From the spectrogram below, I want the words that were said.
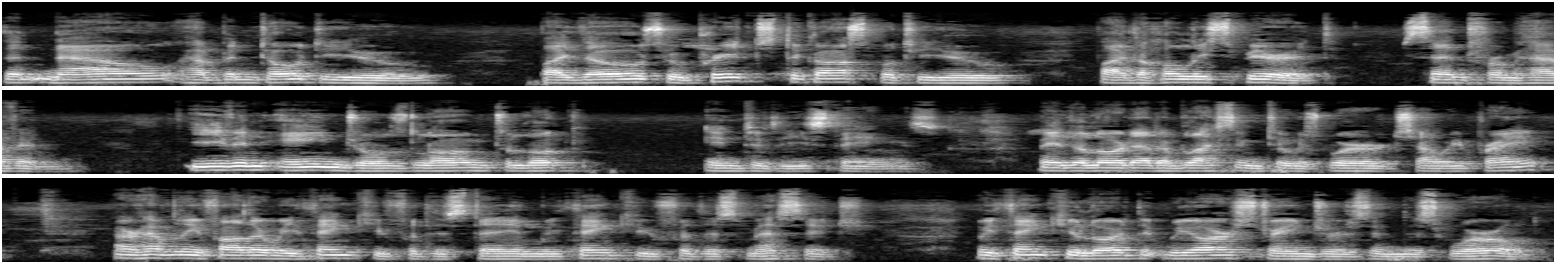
that now have been told to you by those who preach the gospel to you by the Holy Spirit sent from heaven, even angels long to look into these things. May the Lord add a blessing to his word. Shall we pray? Our Heavenly Father, we thank you for this day and we thank you for this message. We thank you, Lord, that we are strangers in this world.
